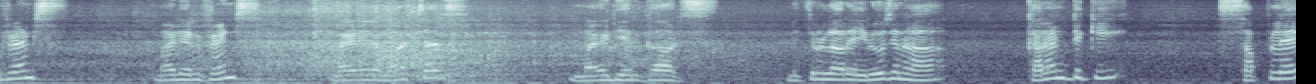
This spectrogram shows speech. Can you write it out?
friends my dear friends my dear masters my dear gods మిత్రులారా ఈ రోజున కరెంటుకి సప్లై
